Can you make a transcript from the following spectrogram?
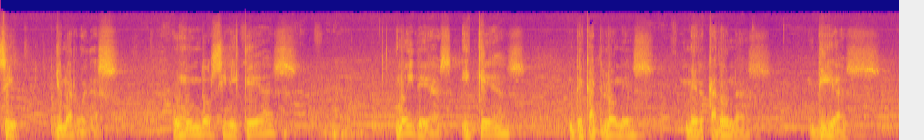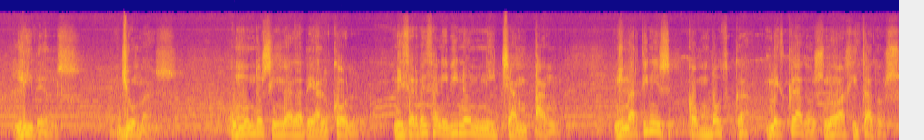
sí, y unas ruedas. Un mundo sin Ikeas, no ideas, Ikeas, decatlones, mercadonas, días, Lidls, Yumas. Un mundo sin nada de alcohol, ni cerveza, ni vino, ni champán, ni martinis con vodka, mezclados, no agitados.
